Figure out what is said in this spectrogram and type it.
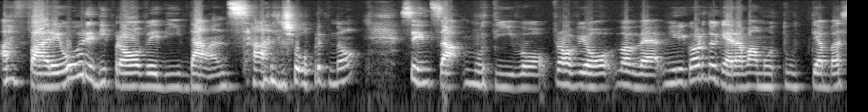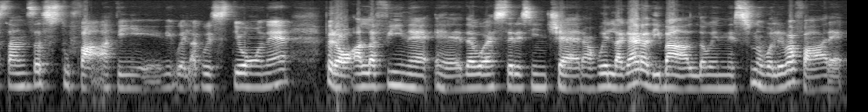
a fare ore di prove di danza al giorno senza motivo. Proprio, vabbè, mi ricordo che eravamo tutti abbastanza stufati di quella questione, però alla fine, eh, devo essere sincera, quella gara di ballo che nessuno voleva fare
